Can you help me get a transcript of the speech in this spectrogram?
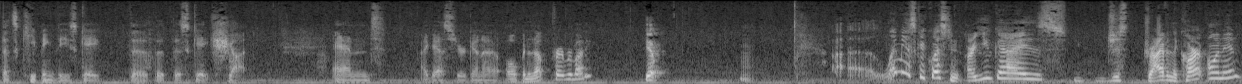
that's keeping these gate the, the this gate shut, and I guess you're going to open it up for everybody. Yep. Uh, let me ask a question: Are you guys just driving the cart on in?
